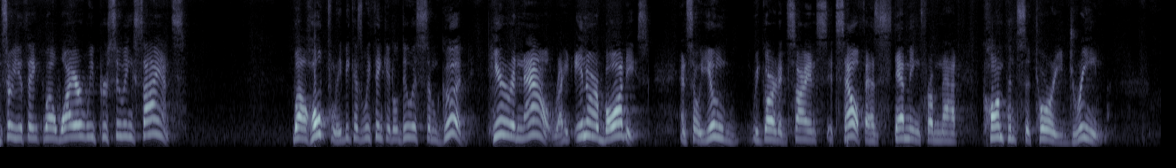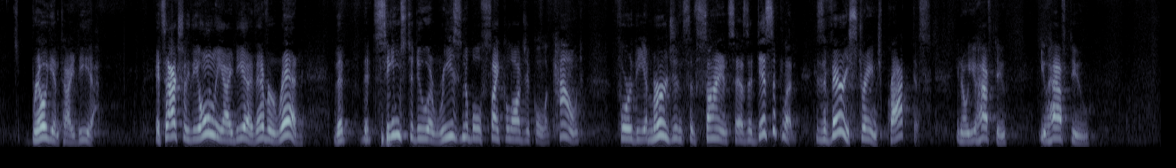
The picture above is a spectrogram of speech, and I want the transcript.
And so you think, well, why are we pursuing science? Well, hopefully because we think it'll do us some good, here and now, right, in our bodies. And so Jung regarded science itself as stemming from that compensatory dream. It's a brilliant idea. It's actually the only idea I've ever read that, that seems to do a reasonable psychological account for the emergence of science as a discipline. It's a very strange practice. You know, you have to, you have to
